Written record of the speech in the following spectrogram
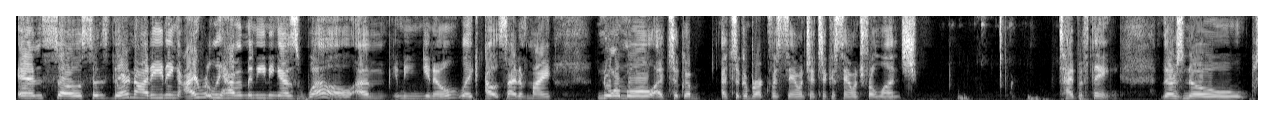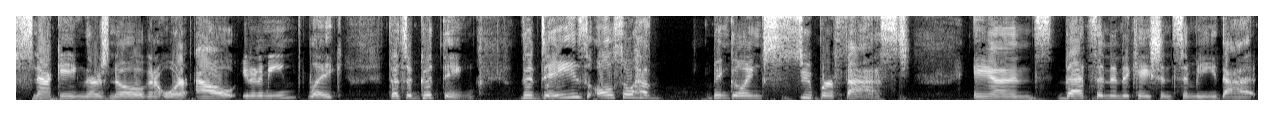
And so since they're not eating, I really haven't been eating as well. Um, I mean, you know, like outside of my normal, I took a, I took a breakfast sandwich, I took a sandwich for lunch type of thing. There's no snacking, there's no gonna order out, you know what I mean? Like, that's a good thing. The days also have been going super fast, and that's an indication to me that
